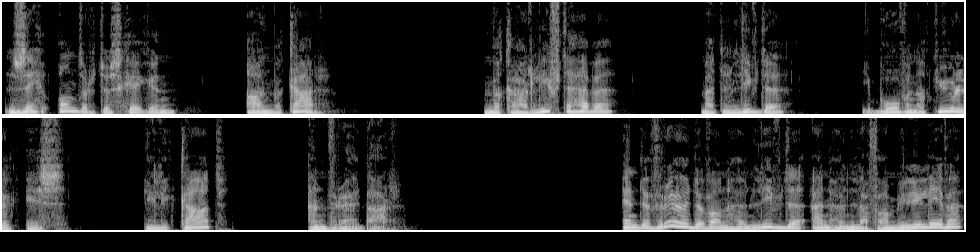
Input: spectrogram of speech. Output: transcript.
zich onder te schikken aan mekaar, mekaar lief te hebben met een liefde die bovennatuurlijk is, delicaat en vruchtbaar. In de vreugde van hun liefde en hun familieleven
